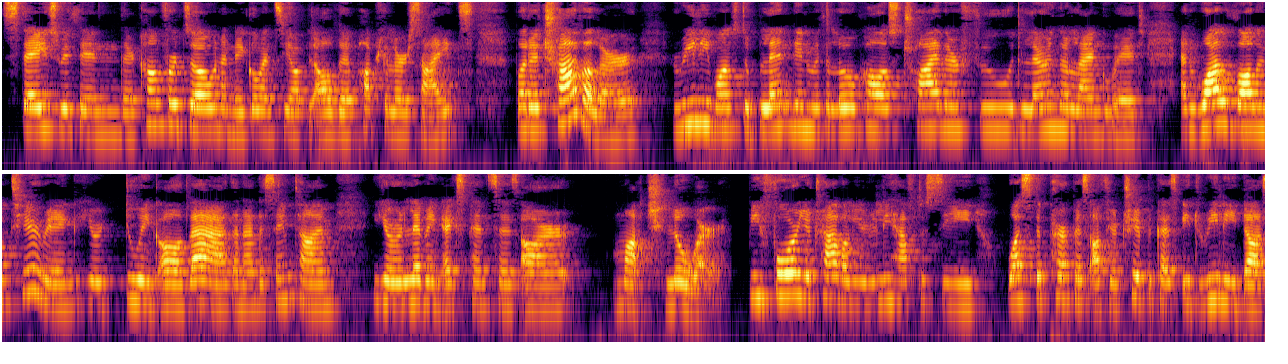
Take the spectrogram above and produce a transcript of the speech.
stays within their comfort zone and they go and see all the popular sites, but a traveler really wants to blend in with the locals, try their food, learn their language, and while volunteering, you're doing all that, and at the same time, your living expenses are much lower. Before you travel, you really have to see what's the purpose of your trip because it really does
